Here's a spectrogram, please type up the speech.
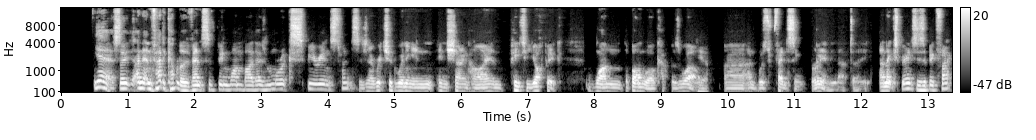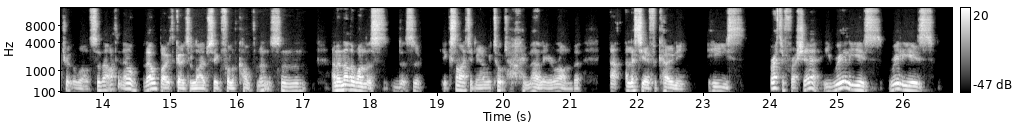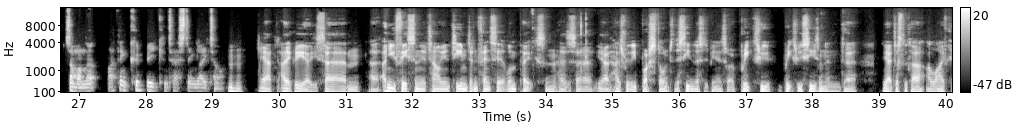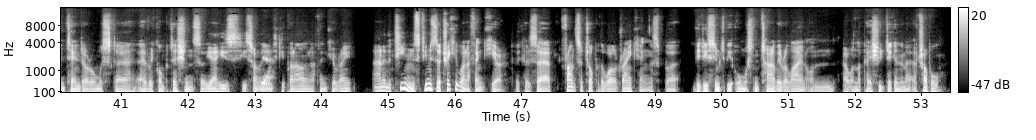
yeah, so and, and I've had a couple of events have been won by those more experienced fencers. You know, Richard winning in, in Shanghai and Peter Joppich won the Bonn World Cup as well. Yeah. Uh, and was fencing brilliantly that day. And experience is a big factor at the World, so that, I think they'll they'll both go to Leipzig full of confidence. And and another one that's that's sort of excited me, and we talked about him earlier on, but uh, Alessio Foconi, he's breath of fresh air. He really is, really is someone that I think could be contesting later on. Yeah, I agree. He's um, a new face in the Italian team. Didn't fence at Olympics and has uh, yeah has really burst onto the scene. This has been a sort of breakthrough breakthrough season, and uh, yeah, just like a, a live contender almost uh, every competition. So yeah, he's he's certainly Yeah. one to keep an eye on. I think you're right. And in the teams, teams is a tricky one, I think, here because uh, France are top of the world rankings, but they do seem to be almost entirely reliant on Erwann Le Péchoux digging them out of trouble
